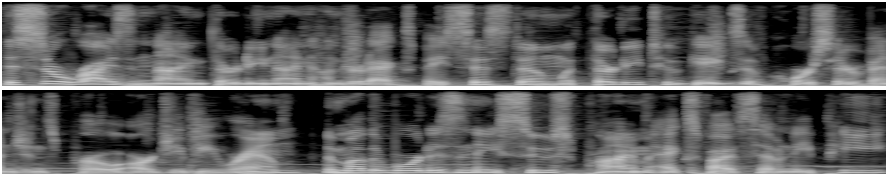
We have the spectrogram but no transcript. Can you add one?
This is a Ryzen 9 3900X based system with 32 gigs of Corsair Vengeance Pro RGB RAM. The motherboard is an Asus Prime X570P.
